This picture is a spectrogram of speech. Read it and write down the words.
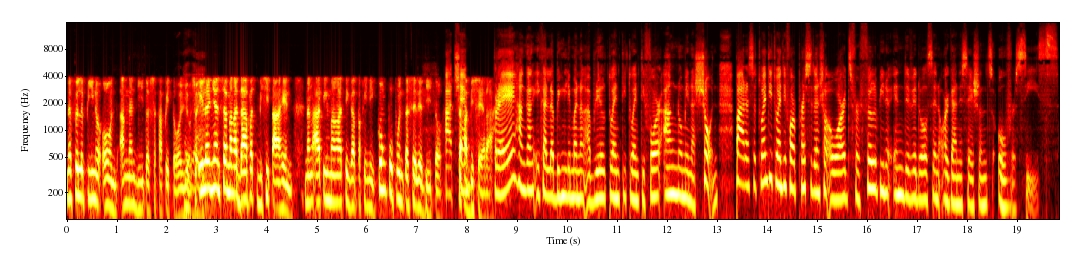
na Filipino-owned ang nandito sa Kapitolyo. Ayan. So ilan yan sa mga dapat bisitahin ng ating mga tigapakinig kung pupunta sila dito At sa Kabisera. Pre, hanggang ikalabing lima ng Abril 2024 ang nominasyon para sa 2024 Presidential Awards for Filipino Individuals and Organizations Overseas.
